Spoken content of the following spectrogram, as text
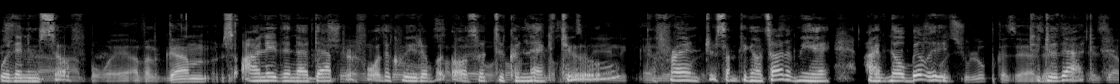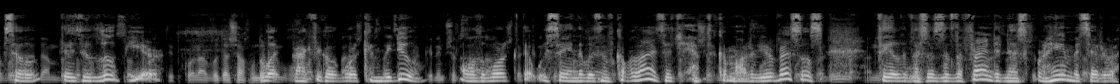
within himself. So I need an adapter for the Creator, but also to connect to a friend, to something outside of me. I have no ability to do that. So there's a loop here. What practical work can we do? All the work that we say in the wisdom of Kabbalah is that you have to come out of your vessels, feel the vessels of the friend and ask for him, etc.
